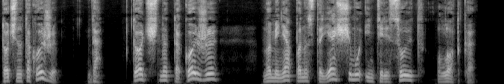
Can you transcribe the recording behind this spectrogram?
Точно такой же?» «Да, точно такой же, но меня по-настоящему интересует лодка».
